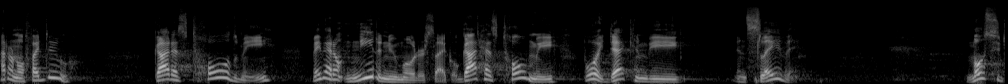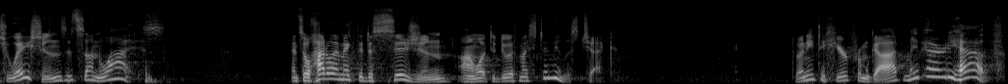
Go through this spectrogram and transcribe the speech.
I don't know if I do. God has told me maybe I don't need a new motorcycle. God has told me, boy, debt can be enslaving most situations, it's unwise. And so, how do I make the decision on what to do with my stimulus check? Do I need to hear from God? Maybe I already have.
